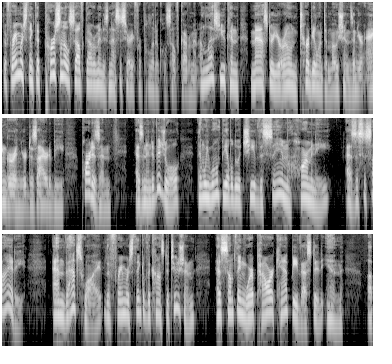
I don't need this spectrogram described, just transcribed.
the framers think that personal self government is necessary for political self government. Unless you can master your own turbulent emotions and your anger and your desire to be partisan as an individual, then we won't be able to achieve the same harmony as a society. And that's why the framers think of the Constitution as something where power can't be vested in a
